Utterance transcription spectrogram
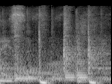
trás.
